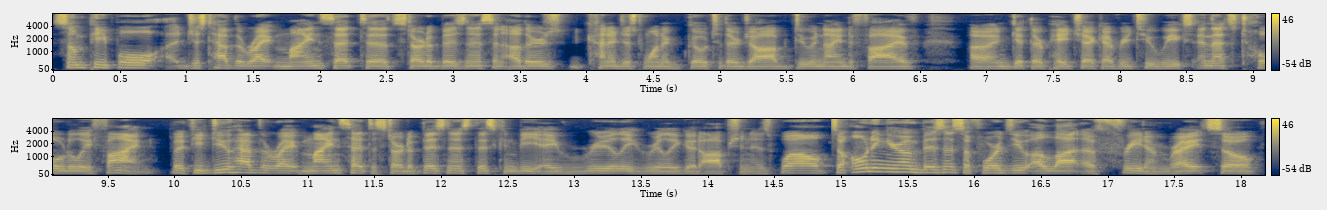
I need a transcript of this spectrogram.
Some people uh, just have the right mindset to start a business and others kind of just want to go to their job, do a nine to five, uh, and get their paycheck every two weeks, and that's totally fine. But if you do have the right mindset to start a business, this can be a really, really good option as well. So owning your own business affords you a lot of freedom, right? So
